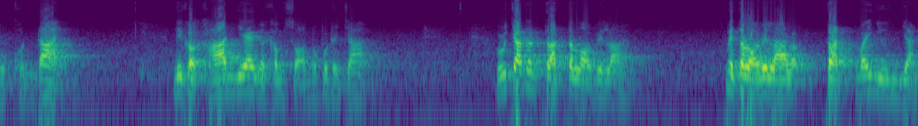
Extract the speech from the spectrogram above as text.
บุคคลได้ นี่ก็ค้านแย้งกับคำสอนพระพุทธเจ้าพระเจ้าท่านตรัสตลอดเวลา ไม่ตลอดเวลาเราตรัสไว้ยืนยัน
